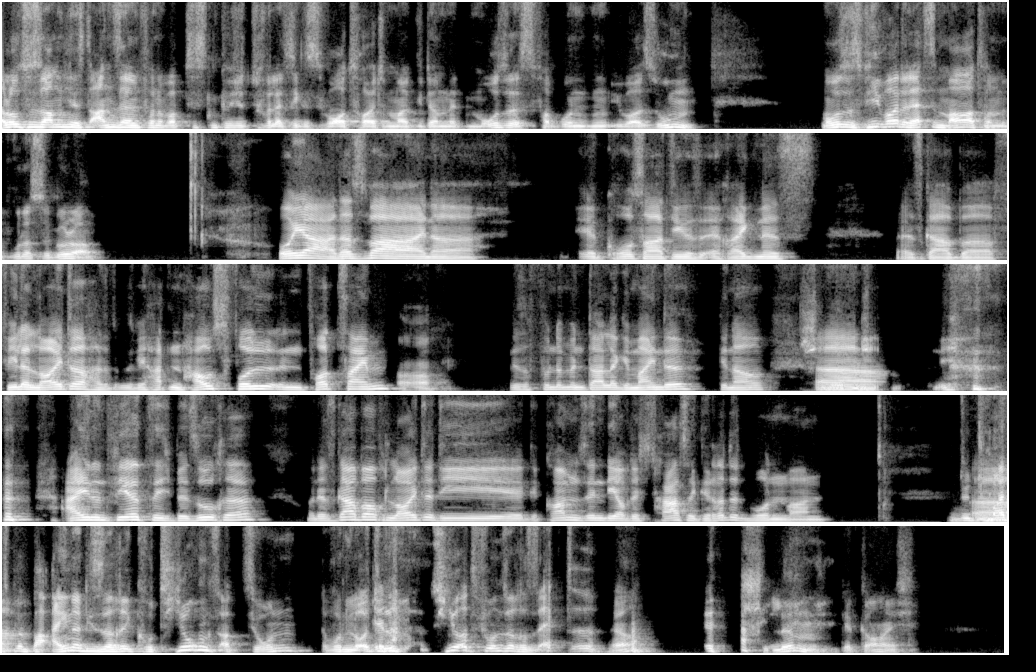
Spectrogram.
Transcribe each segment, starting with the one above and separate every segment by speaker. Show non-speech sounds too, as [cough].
Speaker 1: Hallo zusammen, hier ist Anselm von der Baptistenkirche Zuverlässiges Wort, heute mal wieder mit Moses verbunden über Zoom. Moses, wie war der letzte Marathon mit Bruder Segura?
Speaker 2: Oh ja, das war ein äh, großartiges Ereignis. Es gab äh, viele Leute. Wir hatten ein Haus voll in Pforzheim,
Speaker 1: Aha,
Speaker 2: diese fundamentale Gemeinde, genau. Äh, [laughs] 41 Besucher. Und es gab auch Leute, die gekommen sind, die auf der Straße gerettet worden waren.
Speaker 1: Du, du meinst
Speaker 2: Äh,
Speaker 1: bei einer dieser Rekrutierungsaktionen, da wurden Leute
Speaker 2: genau.
Speaker 1: rekrutiert für unsere Sekte, ja? [laughs] Schlimm, geht gar nicht.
